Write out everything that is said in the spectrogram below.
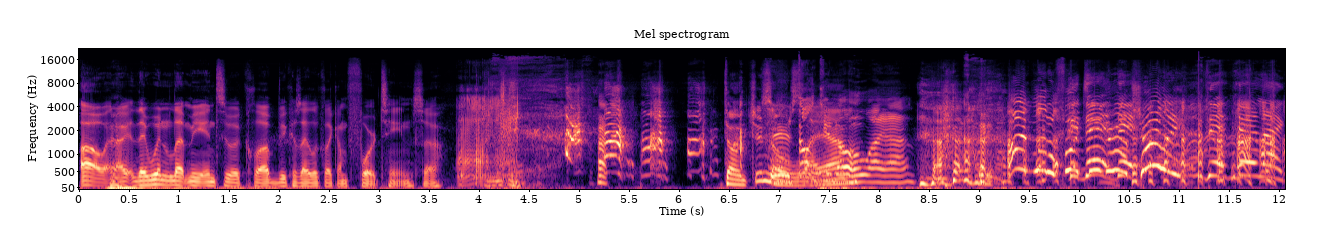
Oh, and I, they wouldn't let me into a club because I look like I'm 14. So Don't you know? Seriously. who I Don't you am? know who I am? They, they, they, Charlie. They, they're like,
